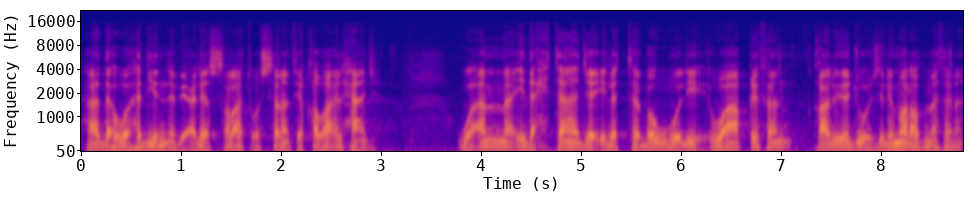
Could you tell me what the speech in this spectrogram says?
هذا هو هدي النبي عليه الصلاة والسلام في قضاء الحاجة. وأما إذا احتاج إلى التبول واقفا قالوا يجوز لمرض مثلا.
